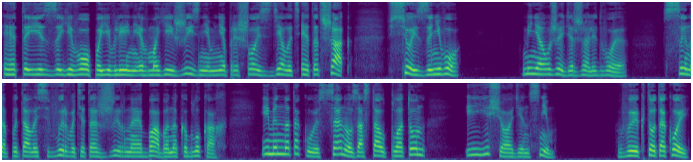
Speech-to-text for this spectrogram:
Это из-за его появления в моей жизни мне пришлось сделать этот шаг. Все из-за него. Меня уже держали двое — Сына пыталась вырвать эта жирная баба на каблуках. Именно такую сцену застал Платон и еще один с ним. «Вы кто такой?»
